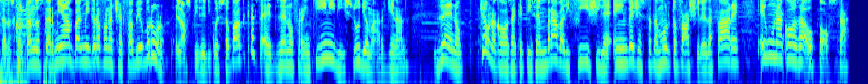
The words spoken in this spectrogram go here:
State ascoltando Star Me Up, al microfono c'è Fabio Bruno e l'ospite di questo podcast è Zeno Franchini di Studio Marginal. Zeno, c'è una cosa che ti sembrava difficile e invece è stata molto facile da fare e una cosa opposta,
